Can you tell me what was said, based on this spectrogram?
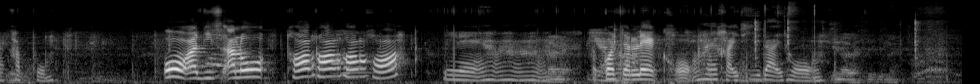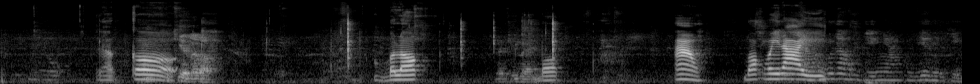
นะครับผม โอ้อดิสอโลท้องท้องท้องขอ นี่แน่ฮ่าฮ่าฮ่าได้ไหมแล้วก็จะแลกของให้ใครที่ได้ทอง กินอะไรกินอะไรแล้วก็เขียนแล้วเหรอบล็อกได้กินอะไรบล็อกอ้าวบล็อกไม่ได้อีกไม่ต้องจริงไงผมยืนจริง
